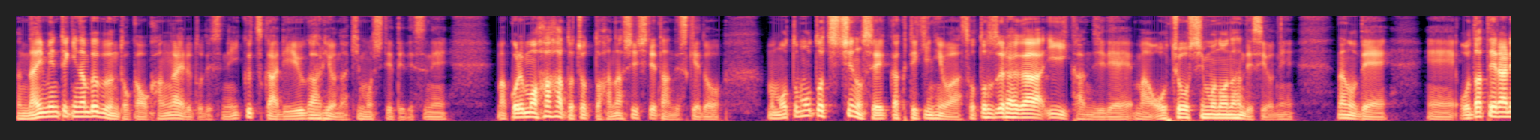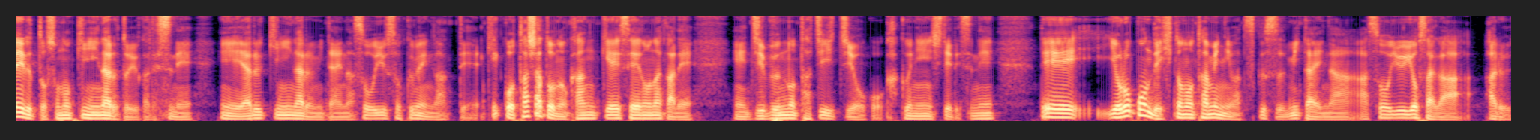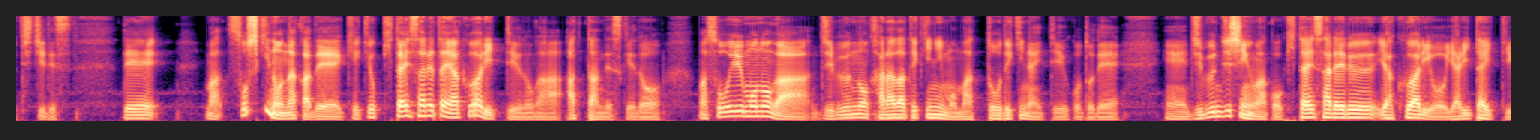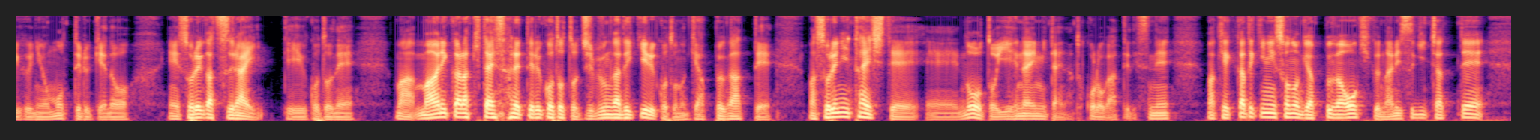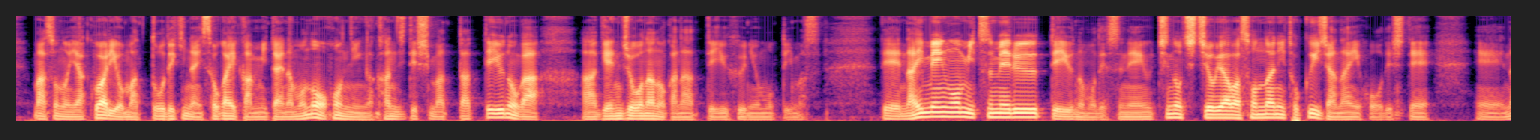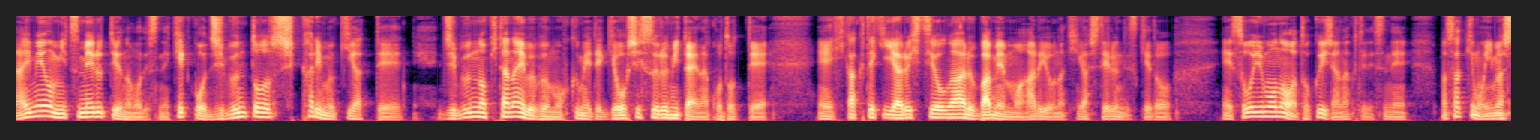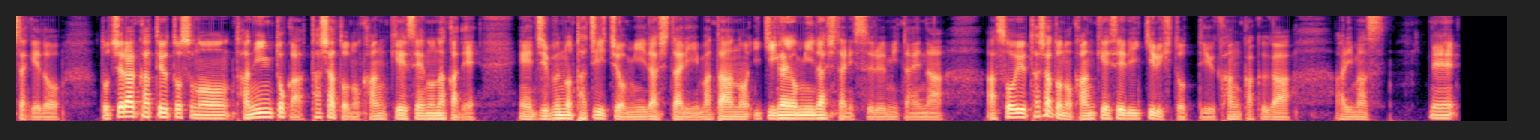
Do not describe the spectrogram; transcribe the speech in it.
内面的な部分とかを考えるとですね、いくつか理由があるような気もしててですね、まあこれも母とちょっと話してたんですけど、もともと父の性格的には外面がいい感じで、まあお調子者なんですよね。なので、えー、おだてられるとその気になるというかですね、えー、やる気になるみたいなそういう側面があって、結構他者との関係性の中で、え、自分の立ち位置をこう確認してですね、で、喜んで人のためには尽くすみたいな、そういう良さがある父です。で、まあ、組織の中で結局期待された役割っていうのがあったんですけど、まあ、そういうものが自分の体的にも全うできないっていうことで、えー、自分自身はこう期待される役割をやりたいっていうふうに思ってるけど、えー、それが辛いっていうことで、まあ、周りから期待されてることと自分ができることのギャップがあって、まあ、それに対して、えー、ノーと言えないみたいなところがあってですね、まあ、結果的にそのギャップが大きくなりすぎちゃって、まあ、その役割を全うできない疎外感みたいなものを本人が感じてしまったっていうのが、あ現状なのかなっていうふうに思っています。で、内面を見つめるっていうのもですね、うちの父親はそんなに得意じゃない方でして、えー、内面を見つめるっていうのもですね、結構自分としっかり向き合って、自分の汚い部分も含めて凝視するみたいなことって、えー、比較的やる必要がある場面もあるような気がしてるんですけど、えー、そういうものは得意じゃなくてですね、まあ、さっきも言いましたけど、どちらかというとその他人とか他者との関係性の中で、えー、自分の立ち位置を見出したり、またあの生きがいを見出したりするみたいなあ、そういう他者との関係性で生きる人っていう感覚があります。で、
